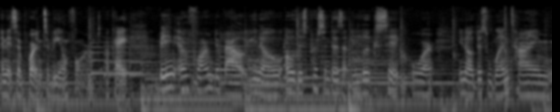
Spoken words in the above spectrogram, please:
And it's important to be informed, okay? Being informed about, you know, oh, this person doesn't look sick, or you know, this one time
